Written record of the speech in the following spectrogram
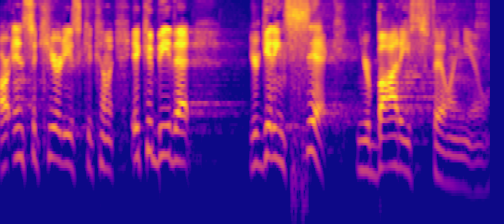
Our insecurities could come. It could be that you're getting sick and your body's failing you.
